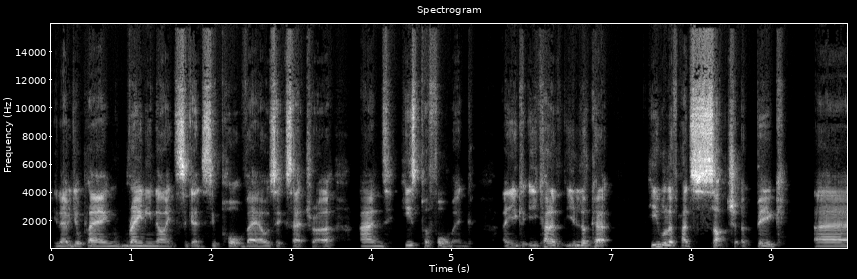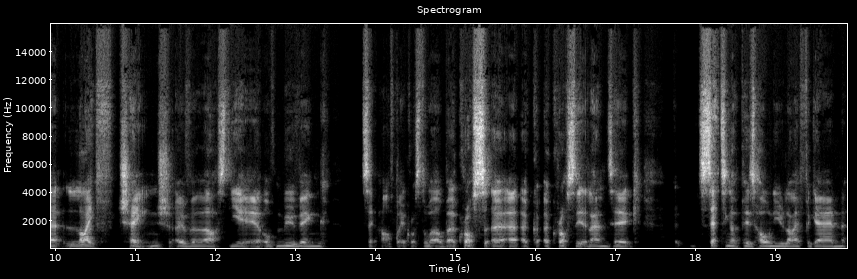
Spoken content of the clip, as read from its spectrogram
You know, you're playing rainy nights against the Port Vales, etc., and he's performing. And you you kind of you look at he will have had such a big uh, life change over the last year of moving, say halfway across the world, but across uh, uh across the Atlantic, setting up his whole new life again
